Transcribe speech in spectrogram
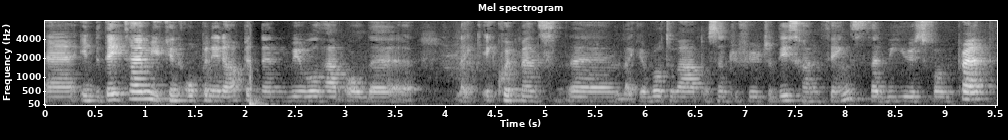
uh, in the daytime you can open it up and then we will have all the like equipment uh, like a rotovap or centrifuge or these kind of things that we use for the prep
